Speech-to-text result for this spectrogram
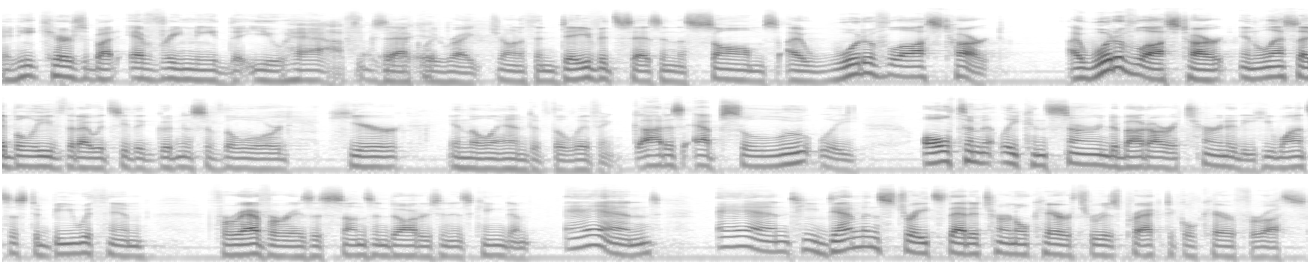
and He cares about every need that you have. Exactly right, Jonathan. David says in the Psalms, I would have lost heart. I would have lost heart unless I believed that I would see the goodness of the Lord here in the land of the living. God is absolutely, ultimately concerned about our eternity. He wants us to be with Him forever as His sons and daughters in His kingdom. And and he demonstrates that eternal care through his practical care for us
